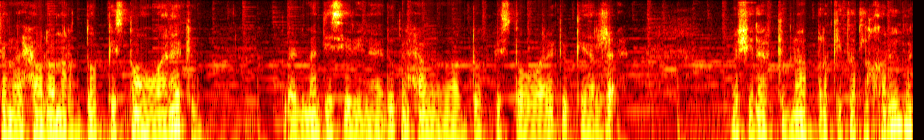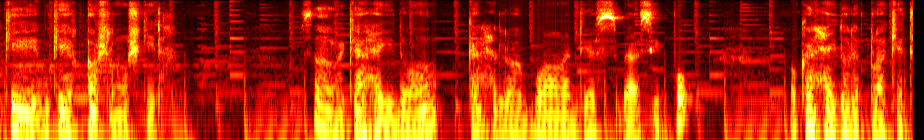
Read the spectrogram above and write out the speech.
كنحاولو نردو البيستون هو راكب. بعد ما ديسيرين هادو كنحاولو نردو البيستون هو راكب كيرجع. باش إلا ركبنا البلاكيتات الأخرين ما كيبقاوش المشكل صافي كنحيدوهم كنحلو البولونات ديال السبعة سيبو و كنحيدو les plaquettes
